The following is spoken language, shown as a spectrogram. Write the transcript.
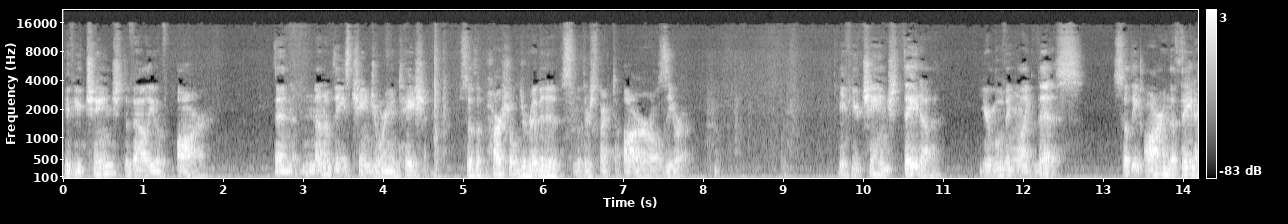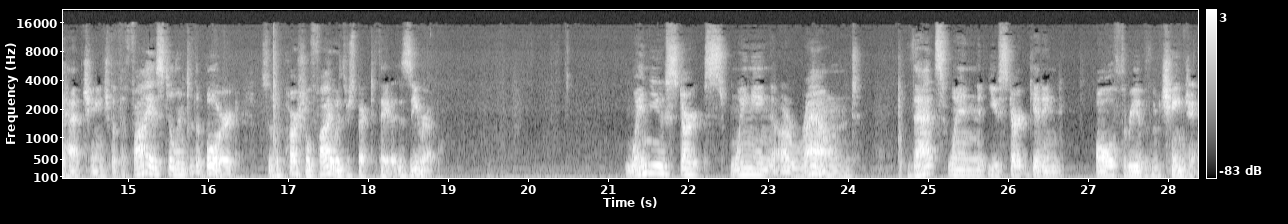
If you change the value of r, then none of these change orientation. So the partial derivatives with respect to r are all zero. If you change theta, you're moving like this. So the r and the theta hat change, but the phi is still into the board, so the partial phi with respect to theta is zero. When you start swinging around, that's when you start getting all three of them changing.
